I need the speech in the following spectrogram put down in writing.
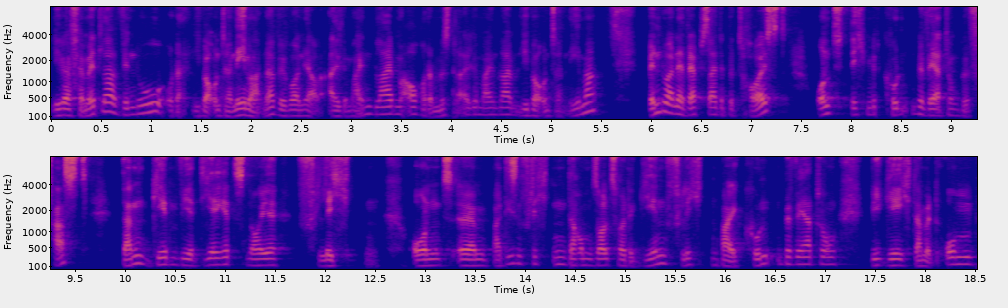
lieber Vermittler, wenn du, oder lieber Unternehmer, ne, wir wollen ja allgemein bleiben auch oder müssen allgemein bleiben, lieber Unternehmer, wenn du eine Webseite betreust und dich mit Kundenbewertung befasst, dann geben wir dir jetzt neue Pflichten. Und ähm, bei diesen Pflichten, darum soll es heute gehen, Pflichten bei Kundenbewertung. Wie gehe ich damit um?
